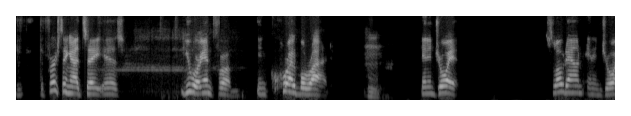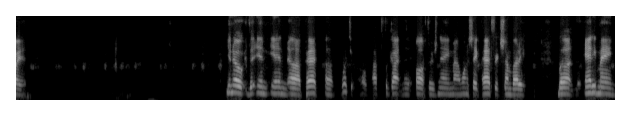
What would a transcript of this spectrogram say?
The first thing I'd say is you are in for an incredible ride, hmm. and enjoy it. Slow down and enjoy it you know, the, in in uh, Pat, uh, what's it, oh, I've forgotten the author's name. I want to say Patrick somebody, but Auntie Mame,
